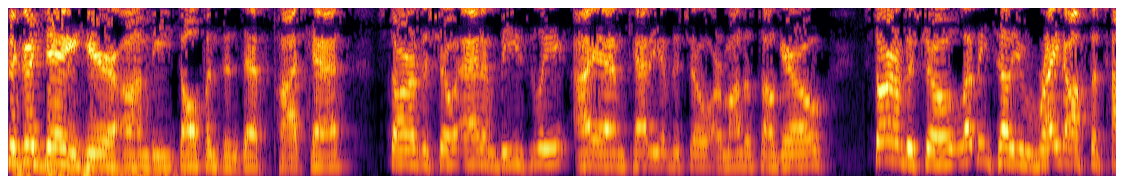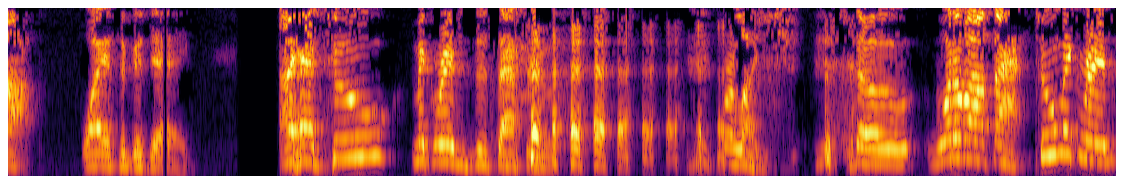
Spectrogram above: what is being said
a good day here on the Dolphins in Depth podcast. Star of the show, Adam Beasley. I am caddy of the show, Armando Salguero. Star of the show, let me tell you right off the top why it's a good day. I had two McRibs this afternoon for lunch. So, what about that? Two McRibs.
